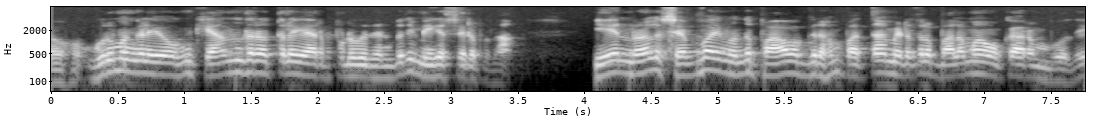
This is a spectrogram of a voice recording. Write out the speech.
யோகம். குருமங்கள யோகம் கேந்திரத்தில் ஏற்படுவது என்பது மிக சிறப்பு தான் ஏனென்றால் செவ்வாய் வந்து பாவகிரகம் பத்தாம் இடத்துல பலமாக உட்காரும் போது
